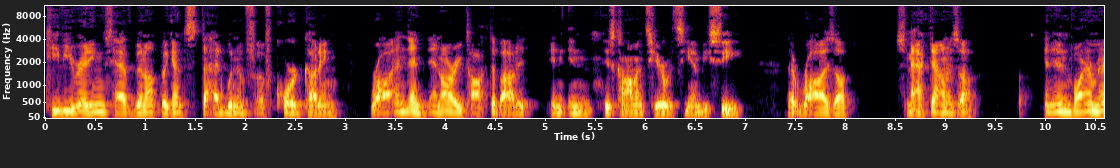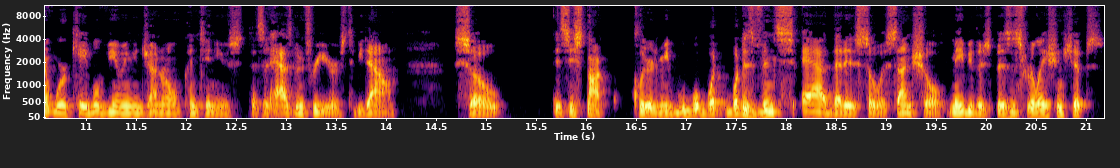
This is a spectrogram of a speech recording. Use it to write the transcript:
TV ratings have been up against the headwind of, of cord cutting. Raw, and, and, and Ari talked about it in, in his comments here with CNBC, that Raw is up, SmackDown is up, in an environment where cable viewing in general continues, as it has been for years, to be down. So it's just not clear to me. What, what does Vince add that is so essential? Maybe there's business relationships,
